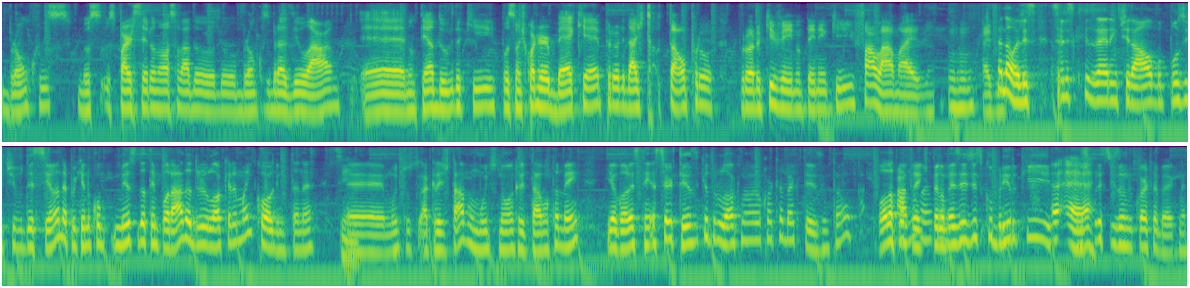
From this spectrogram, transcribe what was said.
Broncos, meus, os parceiros nossos lá do, do Broncos Brasil lá, é, não tenha dúvida que posição de quarterback é prioridade total pro, pro ano que vem, não tem nem o que falar mais. Né? Uhum. Mas, é, não, eles, se eles quiserem tirar algo positivo desse ano, é porque no começo da temporada o Drew Locke era uma incógnita, né? É, muitos acreditavam, muitos não acreditavam também. E agora eles têm a certeza que o Drew Locke não é o quarterback deles. Então, bola pra ah, frente. É, Pelo menos eles descobriram que é, é, eles precisam de quarterback, né?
